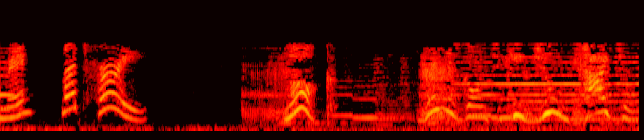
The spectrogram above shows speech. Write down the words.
on, Ring. Let's hurry. Look! Ring is going to keep June tied to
